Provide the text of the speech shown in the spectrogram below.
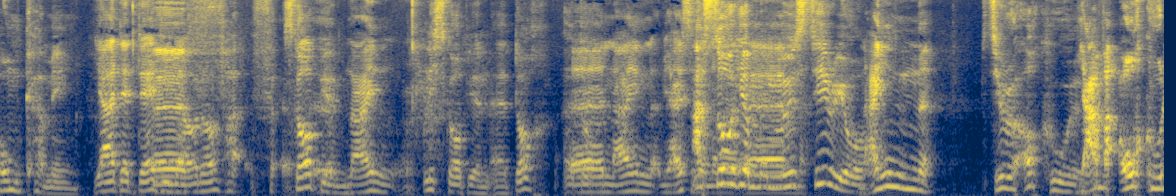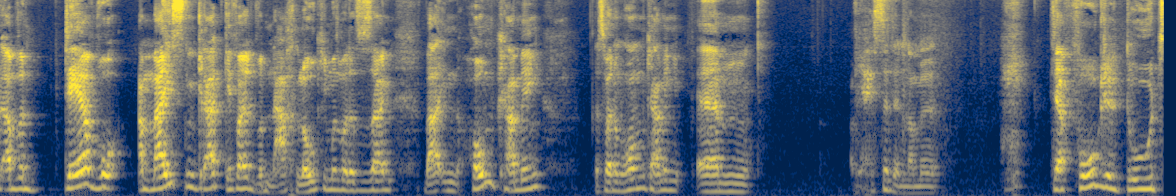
Homecoming. ja, der Daddy Äh, da, oder? Fa- Scorpion. Äh, nein. Nicht Scorpion, äh, doch. Äh, Äh, doch. nein. Wie heißt der Ach so, hier Ähm, Mysterio. Nein. Mysterio auch cool. Ja, war auch cool, aber der, wo am meisten gerade gefeiert wurde, nach Loki, muss man dazu sagen, war in Homecoming. Das war in Homecoming, ähm, wie heißt der denn nochmal? Der Vogeldude.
